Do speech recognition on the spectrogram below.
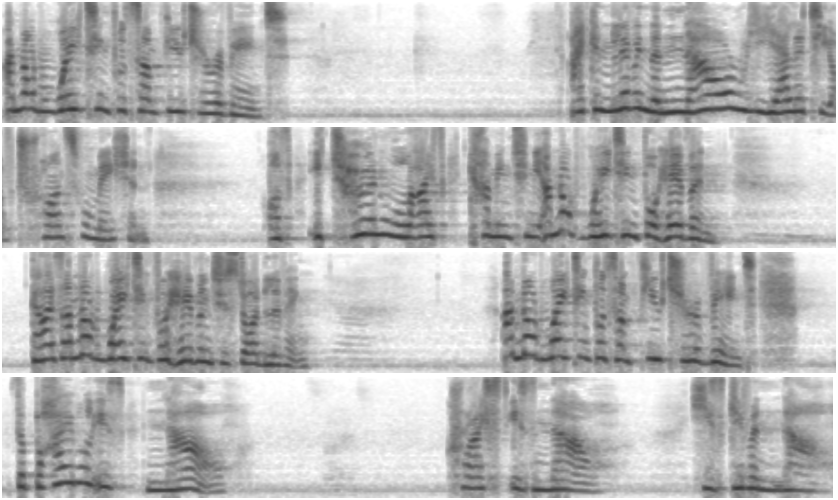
I'm not waiting for some future event. I can live in the now reality of transformation, of eternal life coming to me. I'm not waiting for heaven. Guys, I'm not waiting for heaven to start living. I'm not waiting for some future event. The Bible is now. Christ is now. He's given now.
